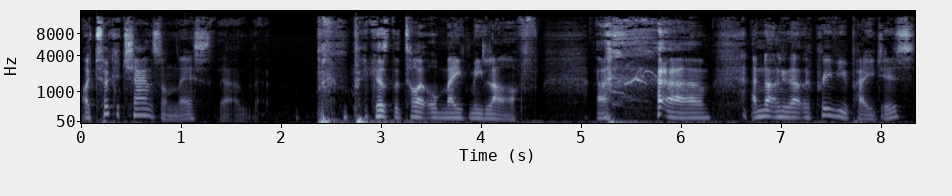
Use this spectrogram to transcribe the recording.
I took a chance on this um, because the title made me laugh. um, and not only that, the preview pages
